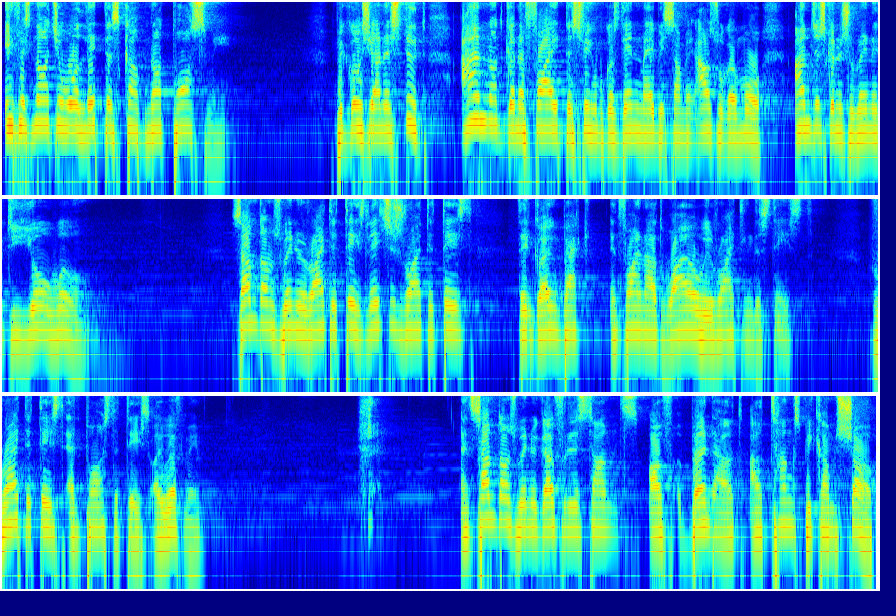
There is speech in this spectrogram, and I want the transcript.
If it's not your will, let this cup not pass me. Because you understood, I'm not going to fight this thing because then maybe something else will go more. I'm just going to surrender to your will. Sometimes when you write a test, let's just write the test, then going back and find out why are we writing this test. Write the test and pass the test. Are you with me? And sometimes when we go through these times of burnt out, our tongues become sharp.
